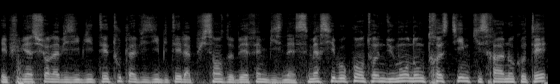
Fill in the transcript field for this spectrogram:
et puis bien sûr la visibilité, toute la visibilité et la puissance de BFM Business. Merci beaucoup Antoine Dumont, donc Trust Team qui sera à nos côtés.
